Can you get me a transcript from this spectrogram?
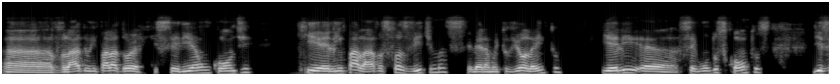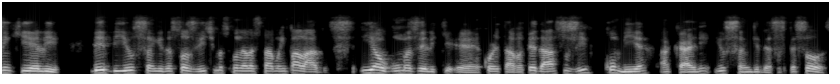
uh, Vlad o Empalador, que seria um conde que ele empalava suas vítimas, ele era muito violento, e ele, uh, segundo os contos, dizem que ele bebia o sangue das suas vítimas quando elas estavam empaladas, e algumas ele é, cortava pedaços e comia a carne e o sangue dessas pessoas.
